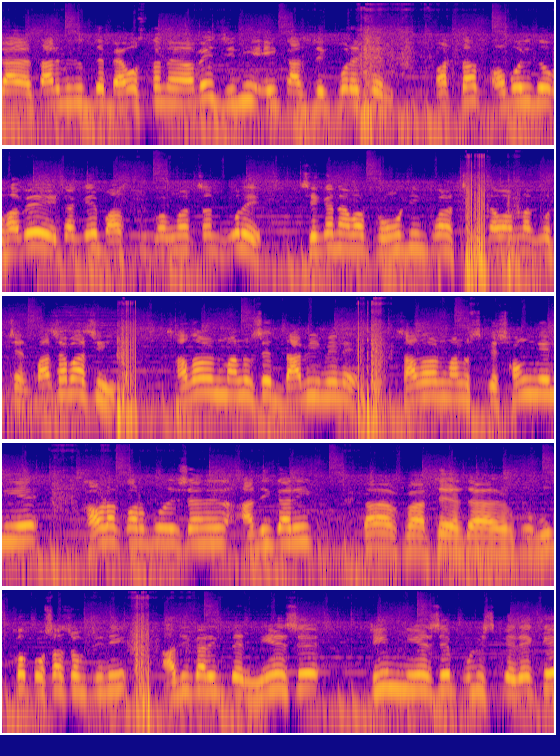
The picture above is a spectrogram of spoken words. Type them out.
যা- তার বিরুদ্ধে ব্যবস্থা নেওয়া হবে যিনি এই কাজটি করেছেন। অর্থাৎ অবৈধভাবে এটাকে বাস্তু কনভার্সন করে সেখানে আবার প্রমোটিং করার চিন্তা ভাবনা করছেন। পাশাপাশি সাধারণ মানুষের দাবি মেনে সাধারণ মানুষকে সঙ্গে নিয়ে হাওড়া কর্পোরেশনের আধিকারিক, তারা মুখ্য প্রশাসক যিনি, আধিকারিকদের নিয়ে এসে টিম নিয়ে এসে পুলিশকে রেখে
